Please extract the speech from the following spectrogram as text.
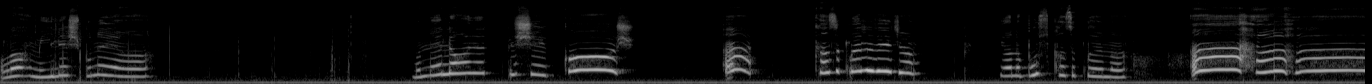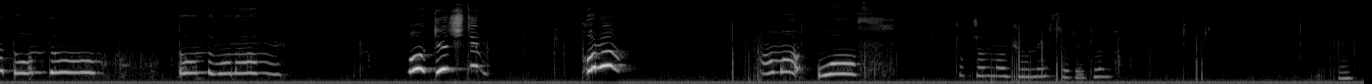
Allah'ım iyileş bu ne ya? Bu ne lanet bir şey. Koş. Aa, kazıkları arayacağım. Yani buz kazıklarını. Aa, ha, dondum. Dondum anam. Aa, geçtim. Para. Ama of. Çok canım acıyor. Neyse Regen. Hı.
